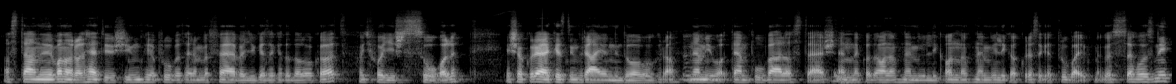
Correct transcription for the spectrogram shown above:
Aztán van arra lehetőségünk, hogy a próbaterembe felvegyük ezeket a dalokat, hogy hogy is szól, és akkor elkezdünk rájönni dolgokra. Mm. Nem jó a tempóválasztás, ennek a dalnak nem illik, annak nem illik, akkor ezeket próbáljuk meg összehozni.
